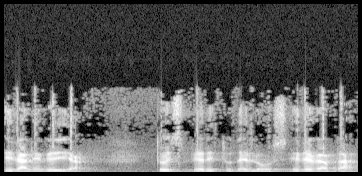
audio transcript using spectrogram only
y de alegría, tu Espíritu de luz y de verdad,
